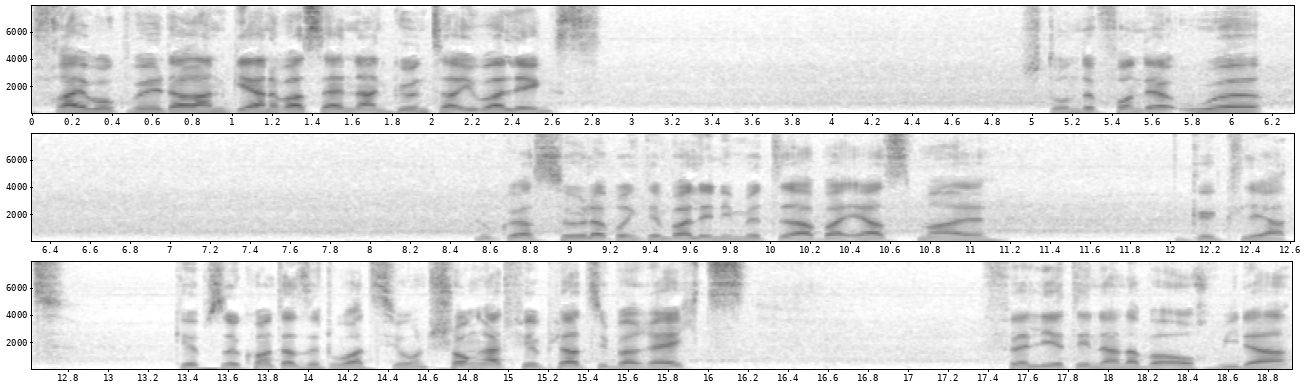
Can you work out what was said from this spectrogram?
Freiburg will daran gerne was ändern. Günther über links. Stunde von der Uhr. Lukas Höhler bringt den Ball in die Mitte, aber erstmal geklärt. Gibt es eine Kontersituation. Chong hat viel Platz über rechts. Verliert ihn dann aber auch wieder.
